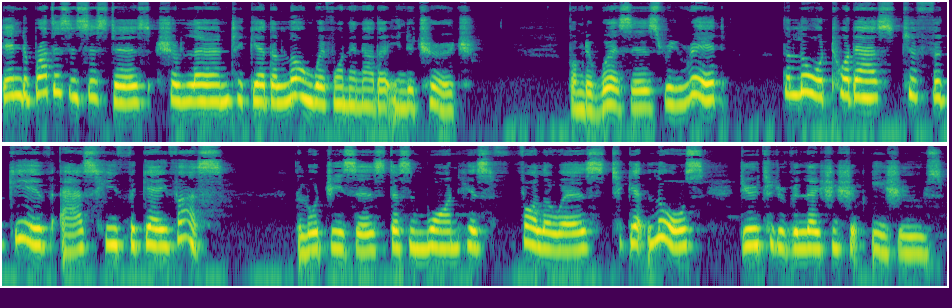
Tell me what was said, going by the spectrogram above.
then the brothers and sisters should learn to get along with one another in the church. From the verses we read, the Lord taught us to forgive as He forgave us. The Lord Jesus doesn't want His followers to get lost due to the relationship issues.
